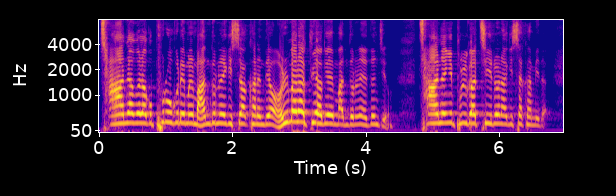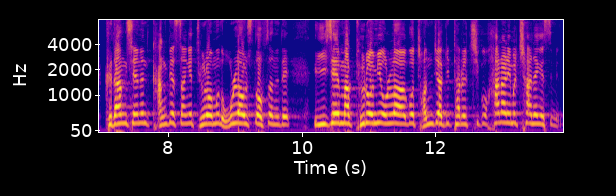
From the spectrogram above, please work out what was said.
찬양을 하고 프로그램을 만들어내기 시작하는데 얼마나 귀하게 만들어내든지요. 찬양이 불같이 일어나기 시작합니다. 그 당시에는 강대상에 드럼은 올라올 수도 없었는데 이제 막 드럼이 올라오고 전자 기타를 치고 하나님을 찬양했습니다.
